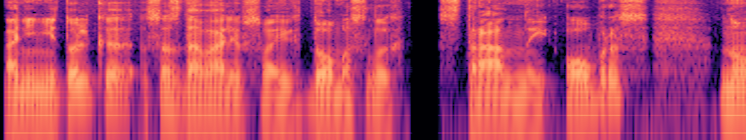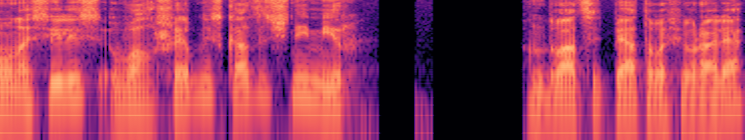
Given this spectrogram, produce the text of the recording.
Они не только создавали в своих домыслах странный образ, но уносились в волшебный сказочный мир. 25 февраля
